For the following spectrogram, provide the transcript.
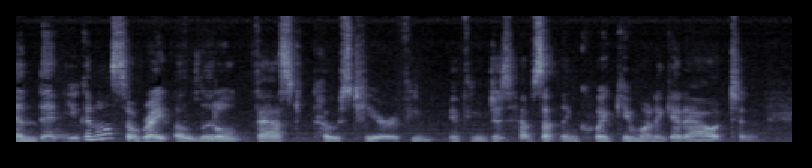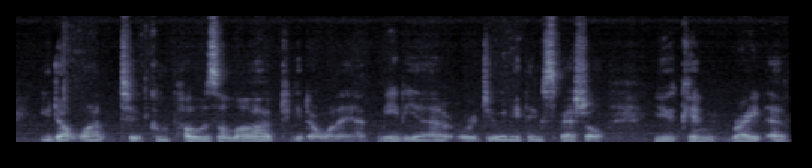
And then you can also write a little fast post here. If you if you just have something quick you want to get out and you don't want to compose a lot, you don't want to add media or do anything special, you can write a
